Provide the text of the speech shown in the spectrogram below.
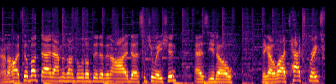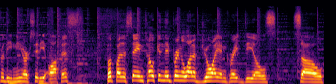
I don't know how I feel about that. Amazon's a little bit of an odd uh, situation, as you know, they got a lot of tax breaks for the New York City office, but by the same token, they bring a lot of joy and great deals. So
